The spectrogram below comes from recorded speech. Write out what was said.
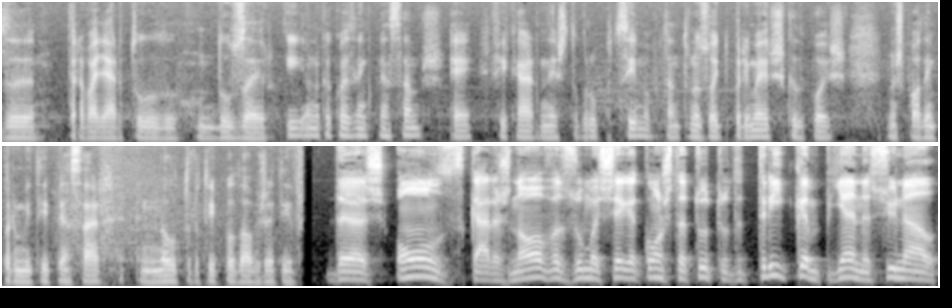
de trabalhar tudo do zero e a única coisa em que pensamos é ficar neste grupo de cima, portanto, nos oito primeiros que depois nos podem permitir pensar noutro tipo de objetivos. Das 11 caras novas, uma chega com estatuto de tricampeã nacional.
